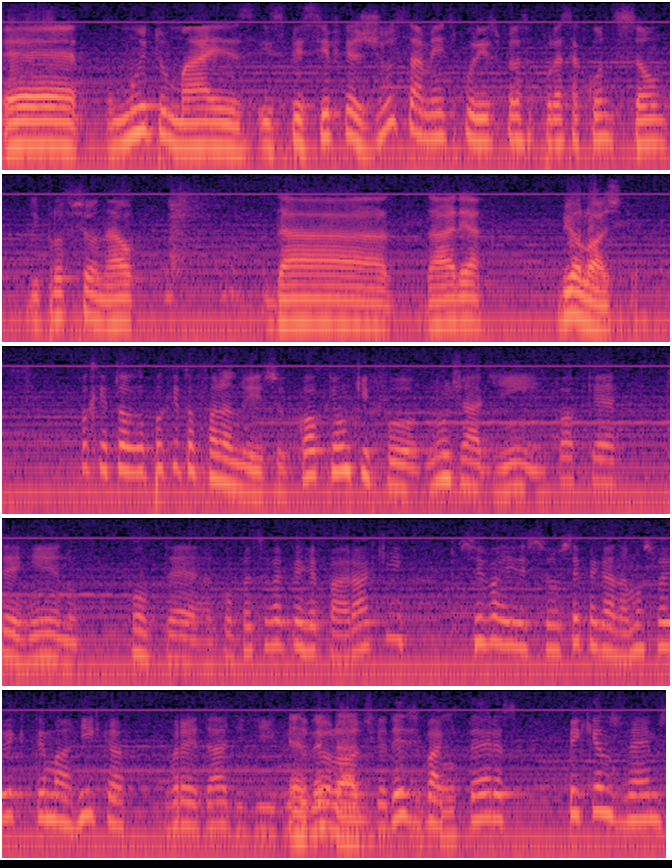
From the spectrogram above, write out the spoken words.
é, muito mais específicas, justamente por isso, por essa, por essa condição de profissional da, da área biológica. Por que, tô, por que tô falando isso? Qualquer um que for num jardim, qualquer terreno com terra, com você vai reparar que você vai, se você pegar na mão, você vai ver que tem uma rica variedade de vida É biológica, desde bactérias, pequenos vermes,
